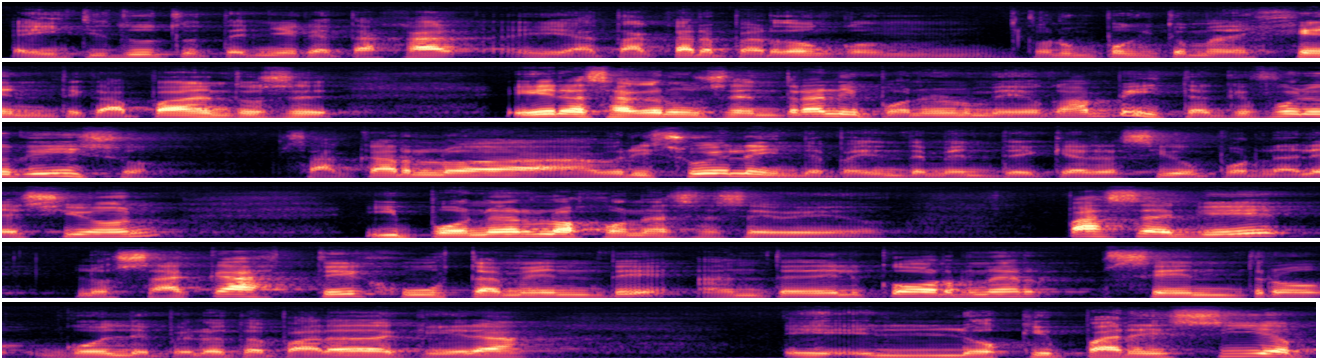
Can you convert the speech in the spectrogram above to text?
el Instituto tenía que atajar, eh, atacar perdón, con, un poquito más de gente capaz, entonces era sacar un central y poner un mediocampista, que fue lo que hizo, sacarlo a, Brizuela, independientemente de que haya sido por la lesión, y ponerlo a Jonás Acevedo. Pasa que lo sacaste justamente antes del córner, centro, gol de pelota parada, que era eh, lo que parecía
